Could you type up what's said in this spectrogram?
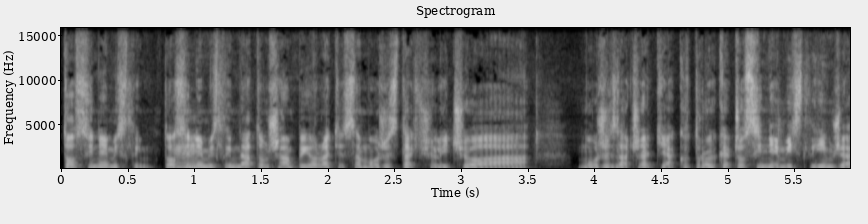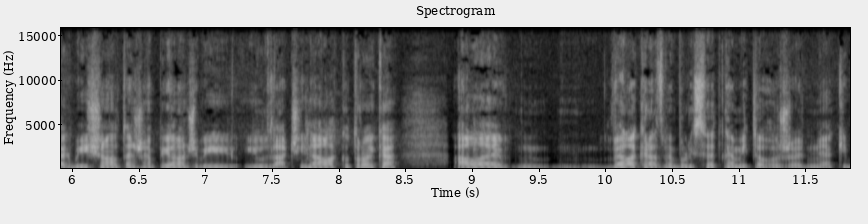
To si nemyslím. To hmm. si mhm. nemyslím. Na tom šampionáte sa môže stať všeličo a môže začať ako trojka, čo si nemyslím, že ak by išiel na ten šampionát, že by ju začínal ako trojka, ale veľakrát sme boli svedkami toho, že nejaký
